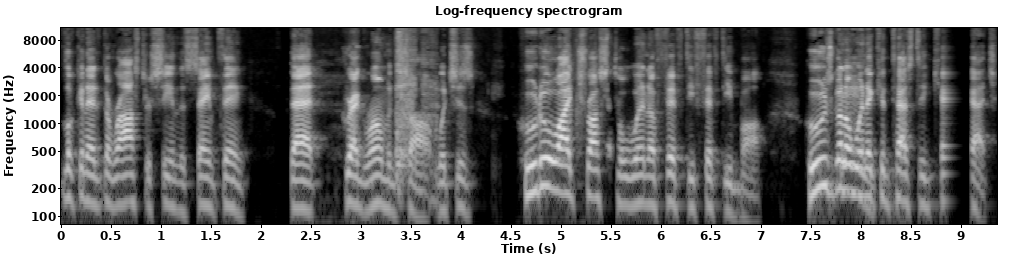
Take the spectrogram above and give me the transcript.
looking at the roster, seeing the same thing that Greg Roman saw, which is who do I trust to win a 50 50 ball? Who's going to mm. win a hmm. contested catch?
